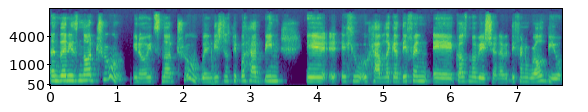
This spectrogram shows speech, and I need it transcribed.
and that is not true you know it's not true. When indigenous people have been uh, who have like a different cosmovision a different worldview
